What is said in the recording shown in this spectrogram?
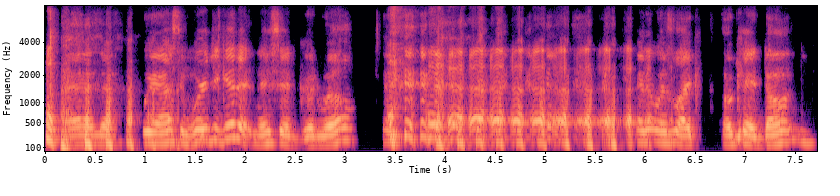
And uh, we asked him, where'd you get it? And they said, Goodwill. and it was like, okay, don't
